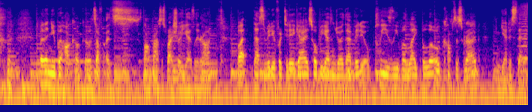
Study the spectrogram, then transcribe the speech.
but then you put hot cocoa and stuff. It's a long process, but I show you guys later on. But that's the video for today, guys. Hope you guys enjoyed that video. Please leave a like below, comment, subscribe, and get aesthetic.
